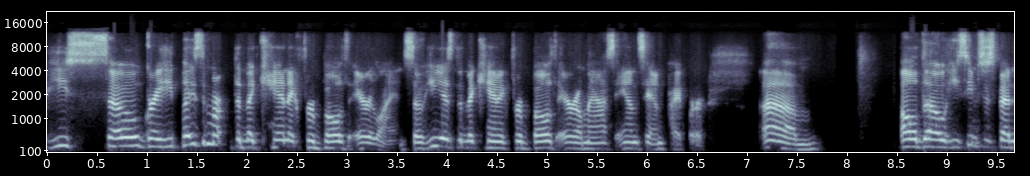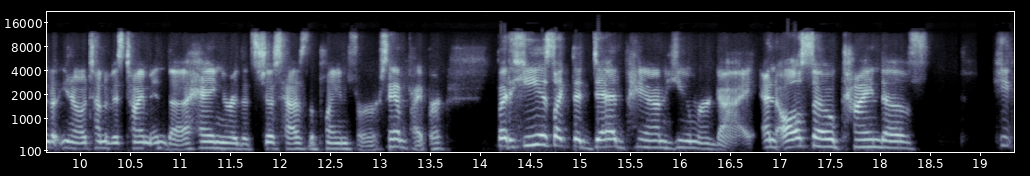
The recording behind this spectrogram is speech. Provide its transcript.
he's so great. He plays the, the mechanic for both airlines. So he is the mechanic for both Aeromass and Sandpiper. Um, although he seems to spend you know a ton of his time in the hangar that's just has the plane for Sandpiper, but he is like the deadpan humor guy, and also kind of he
